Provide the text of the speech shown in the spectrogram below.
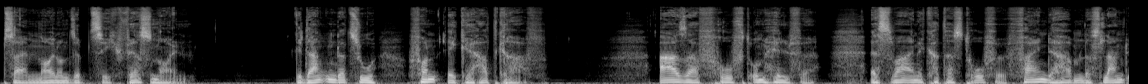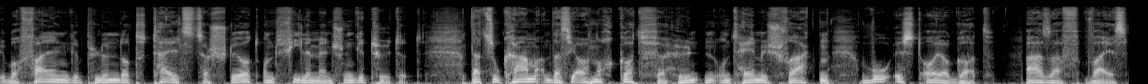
Psalm 79, Vers 9. Gedanken dazu von Eckehard Graf. Asaf ruft um Hilfe. Es war eine Katastrophe. Feinde haben das Land überfallen, geplündert, teils zerstört und viele Menschen getötet. Dazu kam, dass sie auch noch Gott verhöhnten und hämisch fragten, wo ist euer Gott? Asaf weiß,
